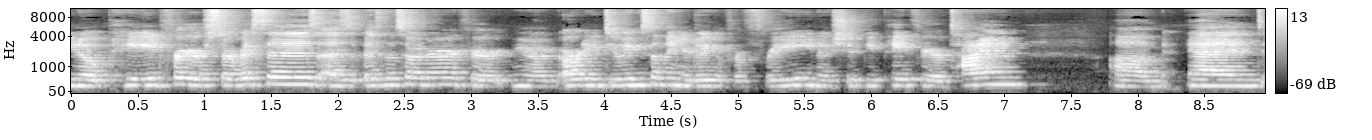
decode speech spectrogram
you know paid for your services as a business owner. If you're you know already doing something you're doing it for free you know you should be paid for your time. Um, and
